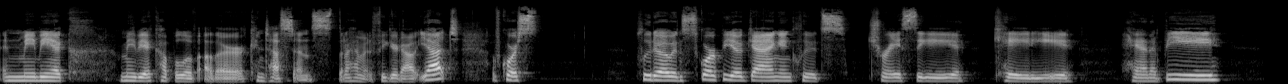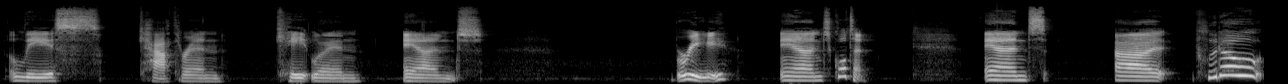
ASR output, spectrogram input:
and maybe a maybe a couple of other contestants that I haven't figured out yet. Of course, Pluto and Scorpio gang includes Tracy, Katie, Hannah B, Elise, Catherine, Caitlin, and Bri, and Colton. And uh, Pluto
